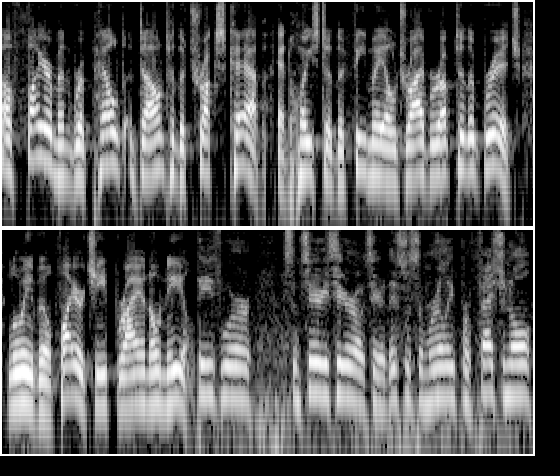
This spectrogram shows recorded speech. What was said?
A fireman rappelled down to the truck's cab and hoisted the female driver up to the bridge. Louisville Fire Chief Brian O'Neill. These were some serious heroes here. This was some really professional,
